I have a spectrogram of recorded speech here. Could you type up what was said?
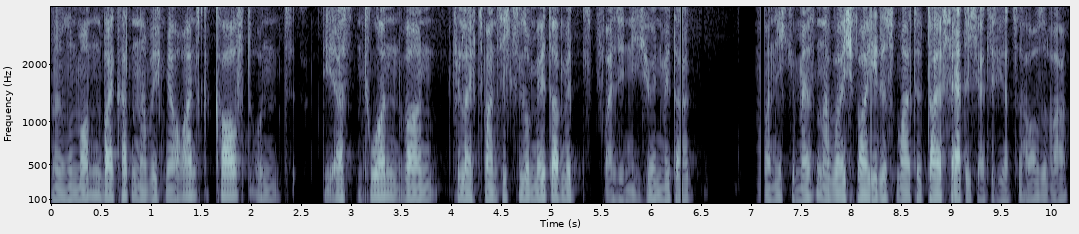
äh, ein Mountainbike hatten, habe ich mir auch eins gekauft und die ersten Touren waren vielleicht 20 Kilometer mit, weiß ich nicht, Höhenmeter war nicht gemessen, aber ich war jedes Mal total fertig, als ich wieder zu Hause war.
